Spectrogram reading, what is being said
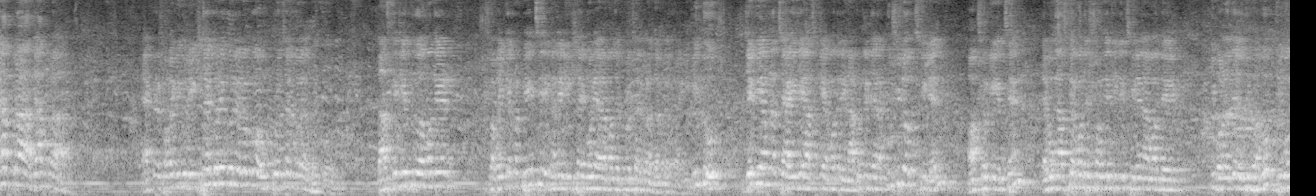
যাত্রা যাত্রা। একটা সবাই কিন্তু করে করে এরকম প্রচার করা তা আজকে যেহেতু আমাদের সবাইকে আমরা পেয়েছি, এখানে রিক্সায় করে আর আমাদের প্রচার করা দরকার হয়নি। কিন্তু যেটি আমরা চাই যে আজকে আমাদের এই নাটকে যারা কুশীলক ছিলেন, অংশ নিয়েছেন এবং আজকে আমাদের সঙ্গে যিনি ছিলেন আমাদের কি বলা যায় অভিভাবক জীবন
